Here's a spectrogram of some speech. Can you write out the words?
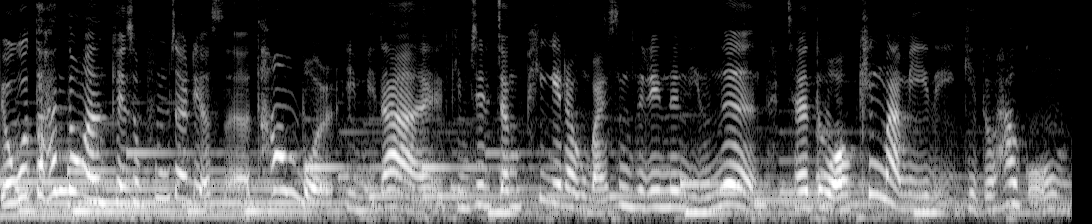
요것도 한동안 계속 품절이었어요. 타원볼입니다. 김팀장 pick이라고 말씀드리는 이유는 제가 또 워킹맘이기도 하고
